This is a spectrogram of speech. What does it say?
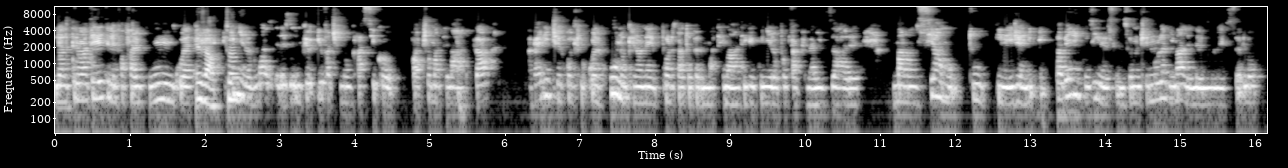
le altre materie te le fa fare comunque. Esatto. E quindi è normale, per esempio, io facendo un classico, faccio matematica, magari c'è qualche, qualcuno che non è portato per matematica e quindi lo potrà penalizzare, ma non siamo tutti dei geni. E va bene così, nel senso non c'è nulla di male nel non esserlo.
